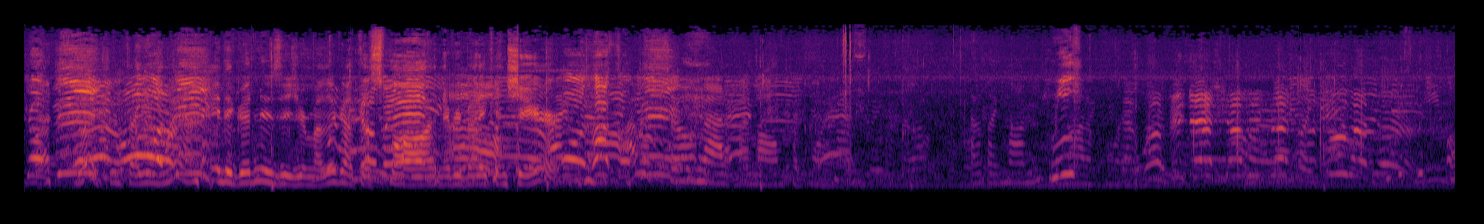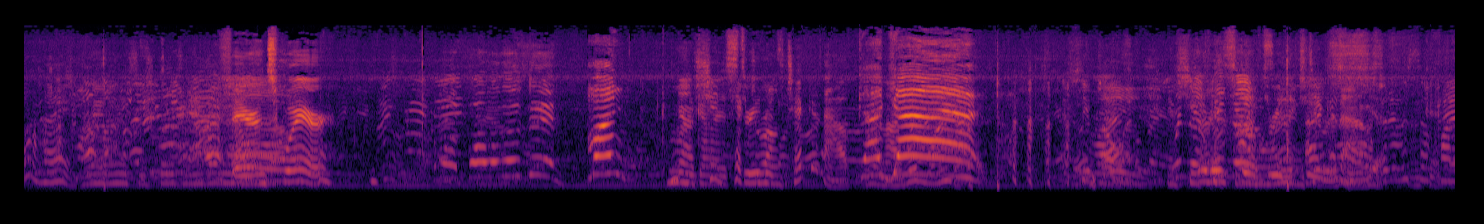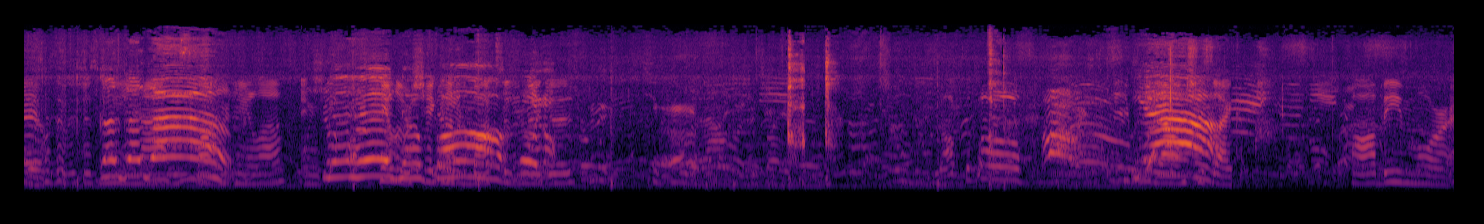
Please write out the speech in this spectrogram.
Go deep! Hey, the good news is your mother got the spa and everybody can share. Come I was so mad at my mom for playing. I was like, Mom, you should not. Oh, hey, I'm not as good as anybody Fair and square. Come on, follow those in! Come Now, on, she picked Three the to wrong chicken out. then I would wonder. If she It is picked still three chicken out. Yeah. But it was so funny because it go, go, Mom, and Kayla. And Kayla was shaking out the boxes really good. She pulled it out. She's like, Stop the ball. she pulled it out and she's like, Bobby Morris.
